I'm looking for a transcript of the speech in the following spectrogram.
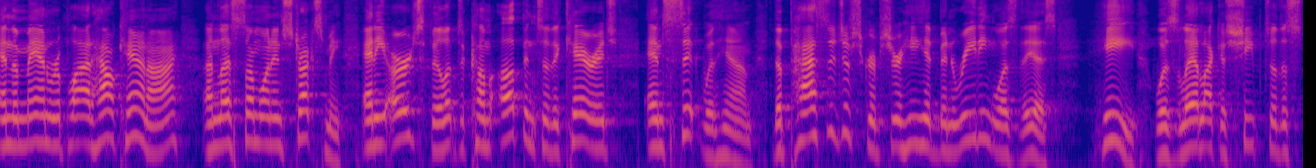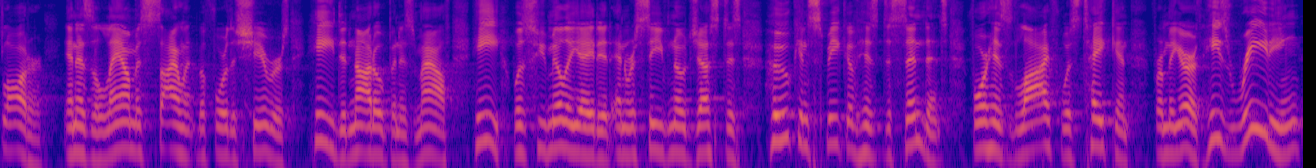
And the man replied, How can I unless someone instructs me? And he urged Philip to come up into the carriage and sit with him. The passage of scripture he had been reading was this He was led like a sheep to the slaughter, and as a lamb is silent before the shearers, he did not open his mouth. He was humiliated and received no justice. Who can speak of his descendants? For his life was taken from the earth. He's reading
